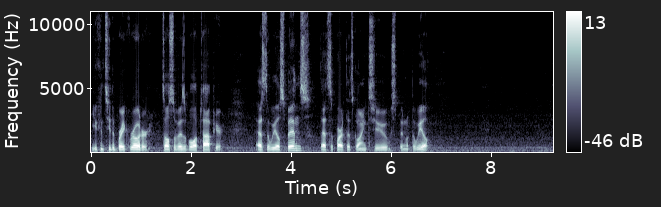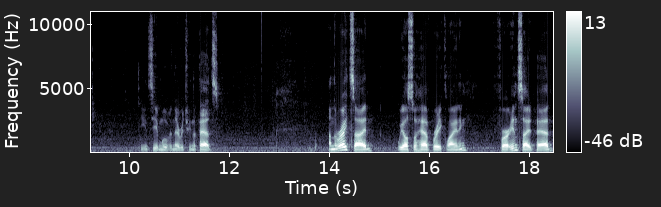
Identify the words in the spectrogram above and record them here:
you can see the brake rotor. It's also visible up top here. As the wheel spins, that's the part that's going to spin with the wheel. You can see it moving there between the pads. On the right side, we also have brake lining for our inside pad.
